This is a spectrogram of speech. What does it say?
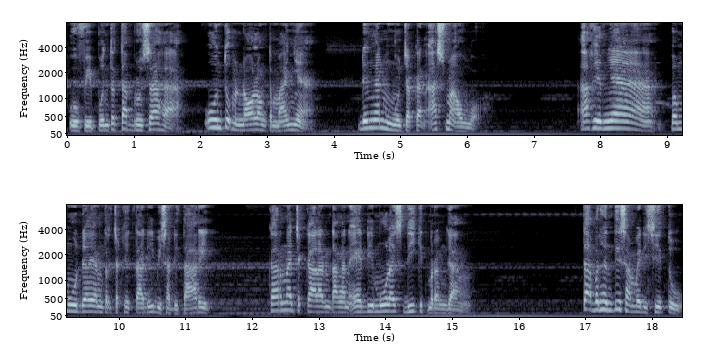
Ufi pun tetap berusaha untuk menolong temannya dengan mengucapkan asma Allah. Akhirnya, pemuda yang tercekik tadi bisa ditarik karena cekalan tangan Edi mulai sedikit merenggang. Tak berhenti sampai di situ.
